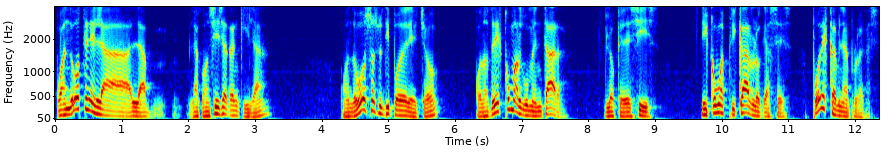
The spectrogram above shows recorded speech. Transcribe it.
cuando vos tenés la conciencia tranquila, cuando vos sos un tipo de derecho, cuando tenés cómo argumentar lo que decís y cómo explicar lo que haces, podés caminar por la calle.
